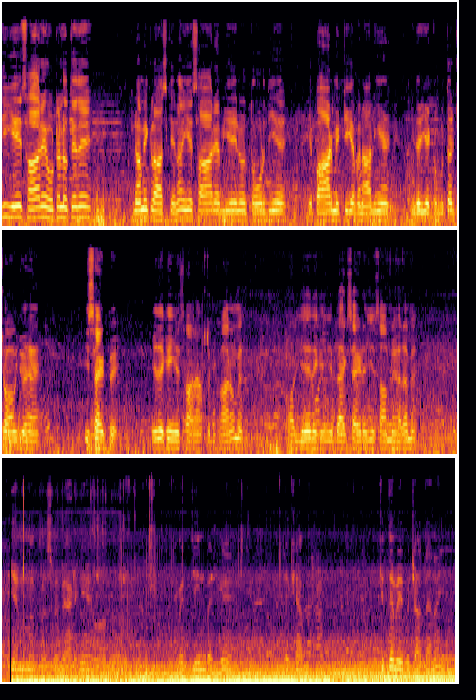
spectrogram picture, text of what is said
جی یہ سارے ہوٹل ہوتے تھے اکنامی کلاس کے نا یہ سارے اب یہ انہوں نے توڑ دیے ہیں یہ پہاڑ مٹی کے بنا لیے ہیں ادھر یہ کبوتر چوک جو ہے اس سائڈ پہ یہ دیکھیں یہ سارا آپ کو دکھا رہا ہوں میں اور یہ دیکھیں یہ بیک سائڈ ہے یہ سامنے حرم ہے یہ ہم بس میں بیٹھ گئے ہیں اور تین بج گئے ہیں دیکھیں اب کتنے بجے پہنچاتا ہے نا یہ؟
